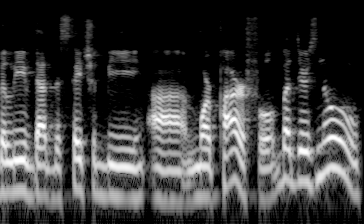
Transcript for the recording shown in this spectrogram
believe that the state should be uh, more powerful, but there's no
